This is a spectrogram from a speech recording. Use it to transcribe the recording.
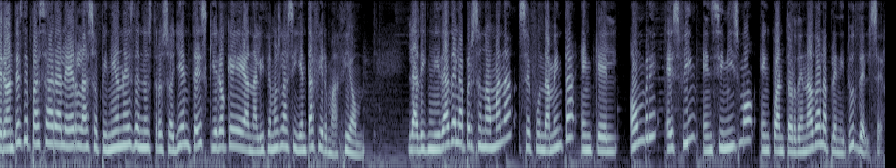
Pero antes de pasar a leer las opiniones de nuestros oyentes, quiero que analicemos la siguiente afirmación. La dignidad de la persona humana se fundamenta en que el hombre es fin en sí mismo en cuanto ordenado a la plenitud del ser.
